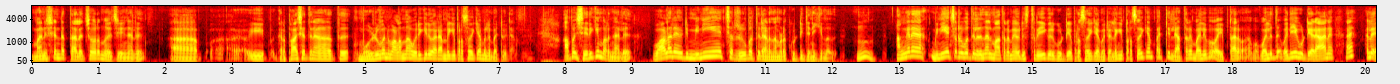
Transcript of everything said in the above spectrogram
മനുഷ്യന്റെ തലച്ചോറെന്ന് വെച്ച് കഴിഞ്ഞാൽ ഈ ഗർഭാശയത്തിനകത്ത് മുഴുവൻ വളർന്നാൽ ഒരിക്കലും വരാമ്പേക്ക് പ്രസവിക്കാൻ പോലും പറ്റില്ല അപ്പം ശരിക്കും പറഞ്ഞാൽ വളരെ ഒരു മിനിയേച്ചർ രൂപത്തിലാണ് നമ്മുടെ കുട്ടി ജനിക്കുന്നത്. അങ്ങനെ മിനിയേച്ചർ രൂപത്തിൽ ഇരുന്നാൽ മാത്രമേ ഒരു സ്ത്രീക്ക് ഒരു കുട്ടിയെ പ്രസവിക്കാൻ പറ്റൂ. അല്ലെങ്കിൽ പ്രസവിക്കാൻ പറ്റില്ല. അത്രയും വലുപ്പമായി തല വലുത് വലിയ കുട്ടിയാണ്. ആന അല്ലേ?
